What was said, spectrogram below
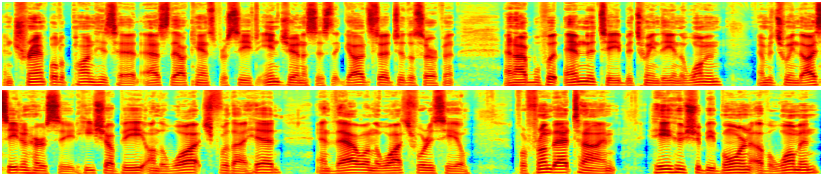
and trampled upon his head, as thou canst perceive in Genesis that God said to the serpent, And I will put enmity between thee and the woman, and between thy seed and her seed. He shall be on the watch for thy head, and thou on the watch for his heel. For from that time he who should be born of a woman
